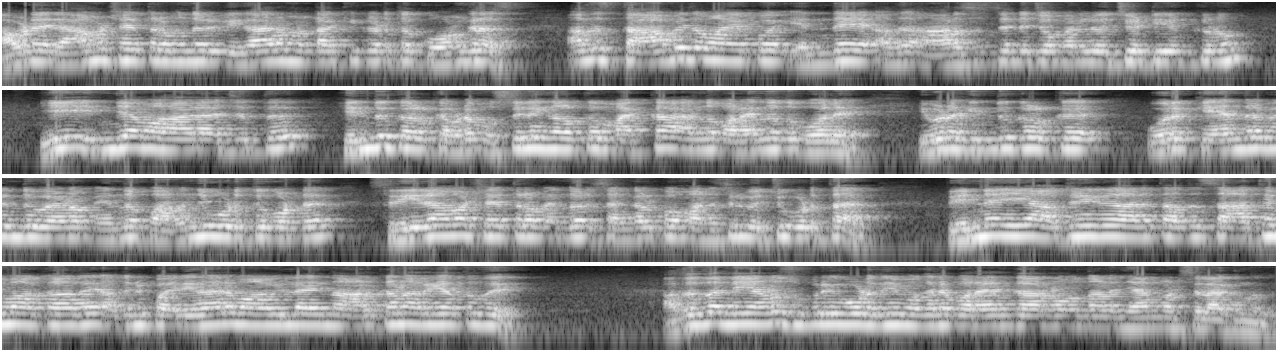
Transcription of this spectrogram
അവിടെ രാമക്ഷേത്രം എന്നൊരു വികാരം ഉണ്ടാക്കി കൊടുത്ത കോൺഗ്രസ് അത് സ്ഥാപിതമായപ്പോൾ എന്തേ അത് ആർ എസ് എസിന്റെ ചുമലിൽ വെച്ച് കെട്ടിയിരിക്കണു ഈ ഇന്ത്യ മഹാരാജ്യത്ത് ഹിന്ദുക്കൾക്ക് അവിടെ മുസ്ലിങ്ങൾക്ക് മക്ക എന്ന് പറയുന്നത് പോലെ ഇവിടെ ഹിന്ദുക്കൾക്ക് ഒരു കേന്ദ്രബിന്ദു വേണം എന്ന് പറഞ്ഞു കൊടുത്തുകൊണ്ട് ശ്രീരാമക്ഷേത്രം എന്നൊരു സങ്കല്പം മനസ്സിൽ വെച്ചു കൊടുത്താൽ പിന്നെ ഈ ആധുനിക കാലത്ത് അത് സാധ്യമാക്കാതെ അതിന് പരിഹാരമാവില്ല എന്ന് ആർക്കാണ് അറിയാത്തത്? അത് തന്നെയാണ് സുപ്രീം കോടതിയും അങ്ങനെ പറയാൻ കാരണമെന്നാണ് ഞാൻ മനസ്സിലാക്കുന്നത്.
